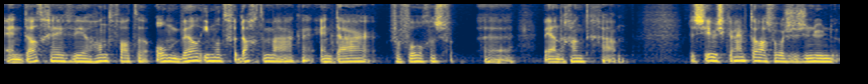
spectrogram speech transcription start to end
En dat geeft weer handvatten om wel iemand verdacht te maken en daar vervolgens uh, mee aan de gang te gaan. De Serious Crime Task Force is nu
